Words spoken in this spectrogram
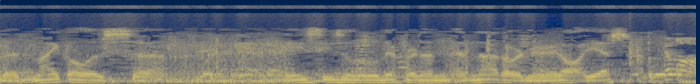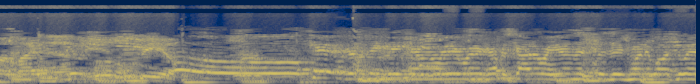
But Michael is, uh, he's, he's a little different and, and not ordinary at all, yes? Come on, Mike. Give us a little feel. Okay, we're going to take the camera over here. We're going to cover Scott over here in this position. When he walks away,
